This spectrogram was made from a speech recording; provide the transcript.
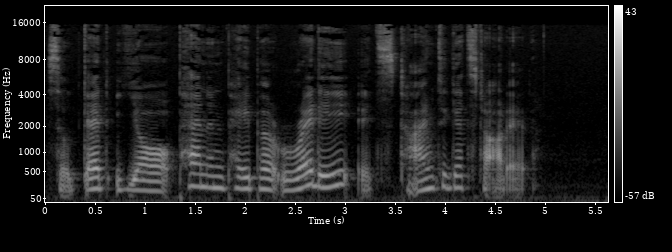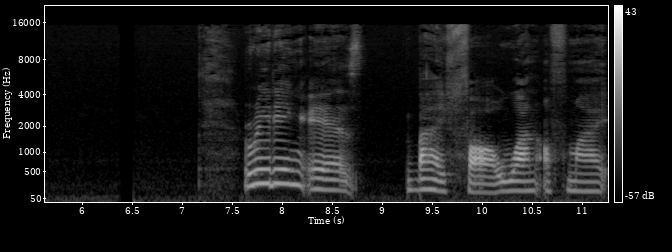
So get your pen and paper ready, it's time to get started. Reading is by far one of my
